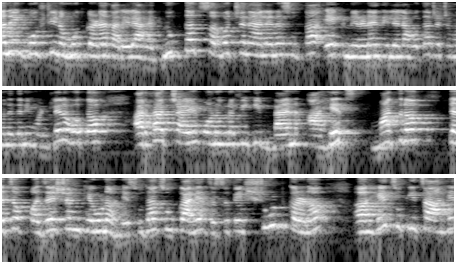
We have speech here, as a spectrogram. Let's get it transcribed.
अनेक गोष्टी नमूद करण्यात आलेल्या आहेत. नुकताच सर्वोच्च न्यायालयाने सुद्धा एक निर्णय दिलेला होता ज्याच्यामध्ये त्यांनी म्हटलेलं होतं अर्थात चाइल्ड पोर्नोग्राफी ही बॅन आहेच. मात्र त्याचं पजेशन ठेवणं हे सुद्धा चूक आहे. जसं ते शूट करणं हे चुकीचं आहे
